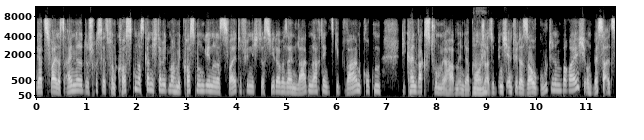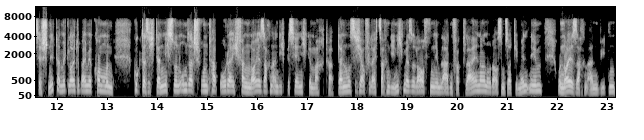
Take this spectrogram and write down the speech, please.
Ja, zwei. Das eine, du sprichst jetzt von Kosten. Was kann ich damit machen? Mit Kosten umgehen. Und das zweite finde ich, dass jeder über seinen Laden nachdenkt. Es gibt Warengruppen, die kein Wachstum mehr haben in der Branche. Mhm. Also bin ich entweder sau gut in einem Bereich und besser als der Schnitt, damit Leute bei mir kommen und gucke, dass ich dann nicht so einen Umsatzschwund habe oder ich fange neue Sachen an, die ich bisher nicht gemacht habe. Dann muss ich auch vielleicht Sachen, die nicht mehr so laufen, im Laden verkleinern oder aus dem Sortiment nehmen und neue Sachen anbieten.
